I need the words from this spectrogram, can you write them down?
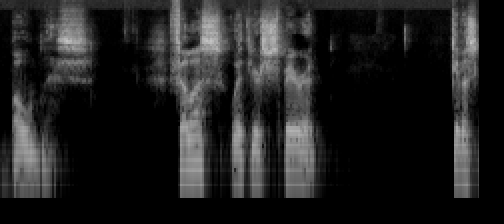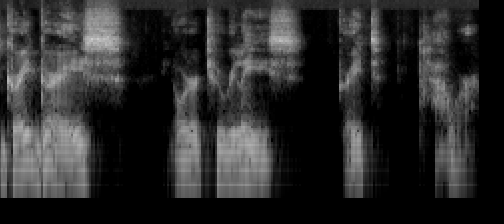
boldness. Fill us with your spirit. Give us great grace in order to release great power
